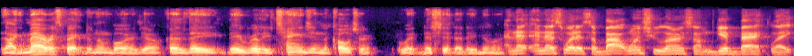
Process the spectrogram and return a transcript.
like mad respect to them boys, yo, because they they really changing the culture with the shit that they doing. and that, and that's what it's about. Once you learn something, give back. Like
